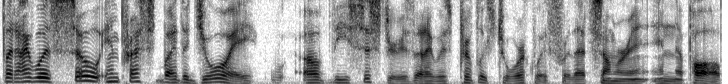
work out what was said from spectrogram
but I was so impressed by the joy w- of these sisters that I was privileged to work with for that summer in, in Nepal,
